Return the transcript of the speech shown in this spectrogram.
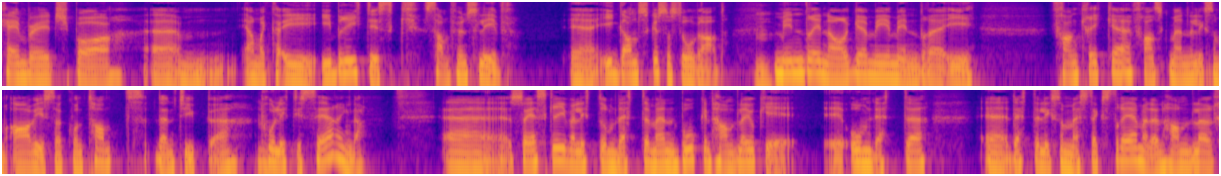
Cambridge, på, um, i, i britisk samfunnsliv Eh, i ganske så stor grad. Mm. Mindre i Norge, mye mindre i Frankrike. Franskmennene liksom avviser kontant den type politisering, da. Eh, så jeg skriver litt om dette, men boken handler jo ikke eh, om dette, eh, dette liksom mest ekstreme. Den handler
